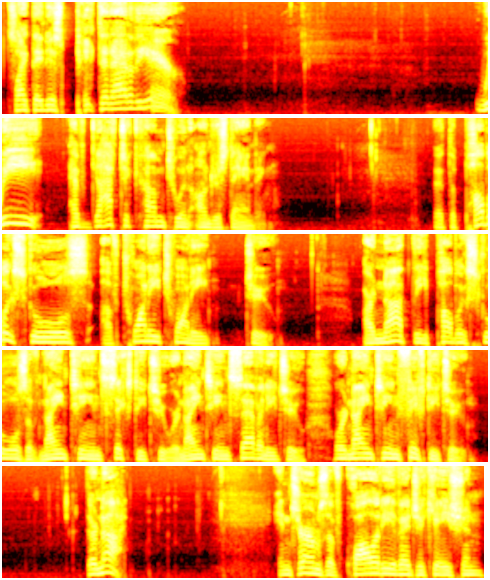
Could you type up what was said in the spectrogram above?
It's like they just picked it out of the air. We have got to come to an understanding that the public schools of 2022 are not the public schools of 1962 or 1972 or 1952. They're not. In terms of quality of education,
